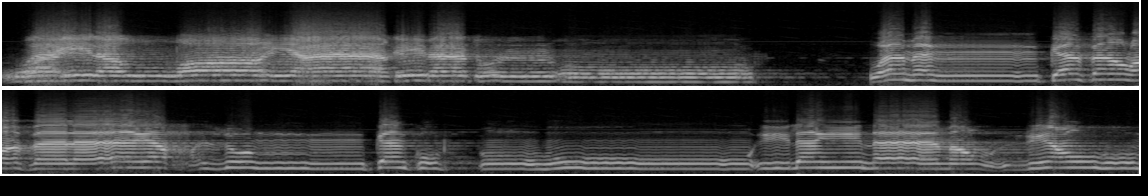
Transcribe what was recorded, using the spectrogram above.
وإلى الله عاقبة الأمور. ومن كفر فلا يحزنك كفره إلينا مرجعهم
